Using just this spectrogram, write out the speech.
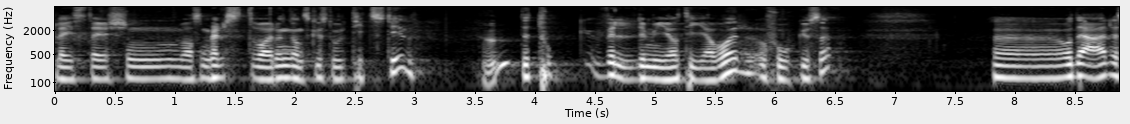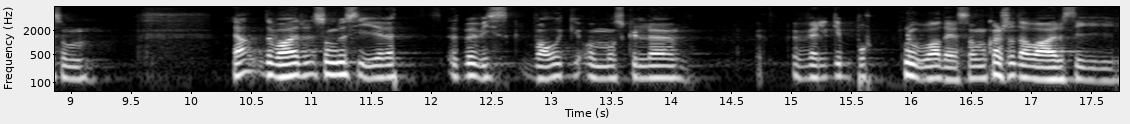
PlayStation, hva som helst, var en ganske stor tidstyv. Mm. Det tok veldig mye av tida vår og fokuset. Uh, og det er liksom Ja, det var, som du sier, et, et, bevisst valg om å skulle velge bort noe av det som kanskje da var si,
